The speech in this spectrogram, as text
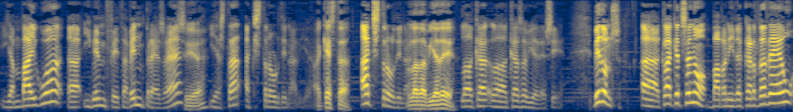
i amb aigua, eh, i ben feta, ben presa, eh? Sí, eh? I està extraordinària. Aquesta, Extraordinària. la de Viader. La, de ca- la de Casa Viader, sí. Bé, doncs, eh, clar, aquest senyor va venir de Cardedeu,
